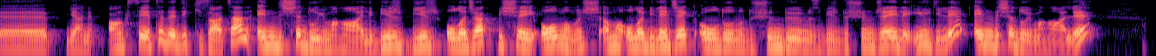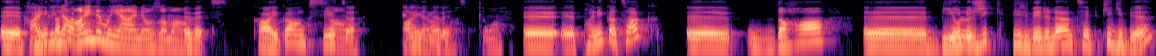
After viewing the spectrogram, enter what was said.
Ee, yani anksiyete dedik ki zaten endişe duyma hali. Bir, bir olacak bir şey olmamış ama olabilecek olduğunu düşündüğümüz bir düşünceyle ilgili endişe duyma hali. Ee, Kaygıyla atak... aynı mı yani o zaman? Evet. Kaygı, anksiyete. Tamam. Aynen Eyvallah. evet. Tamam. Ee, e, panik atak e, daha e, biyolojik bir verilen tepki gibi.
